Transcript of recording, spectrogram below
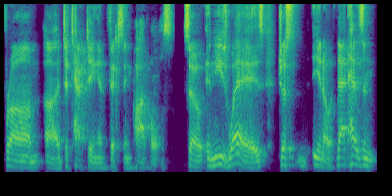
from uh, detecting and fixing potholes. So in these ways just you know that hasn't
